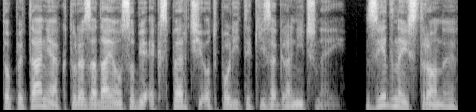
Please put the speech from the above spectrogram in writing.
To pytania, które zadają sobie eksperci od polityki zagranicznej. Z jednej strony,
